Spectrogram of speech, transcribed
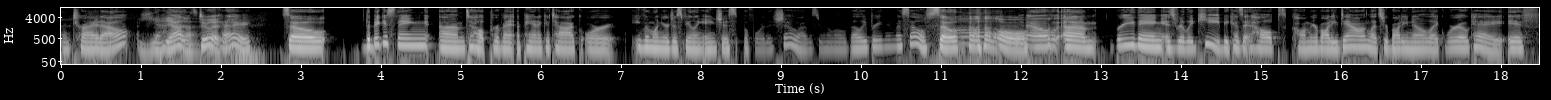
and try it out? Yeah. Yeah, let's do it. Okay. So the biggest thing um, to help prevent a panic attack or even when you're just feeling anxious before the show, I was doing a little belly breathing myself. So Oh. you know, um, breathing is really key because it helps calm your body down, lets your body know like we're okay. If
